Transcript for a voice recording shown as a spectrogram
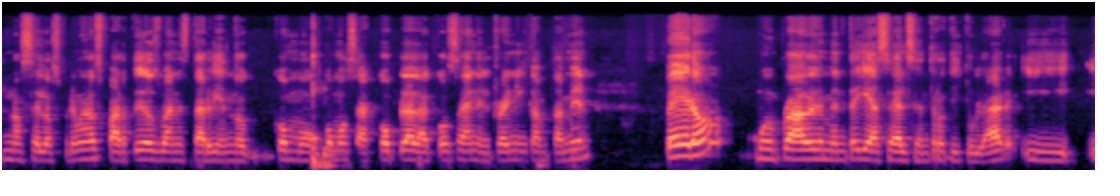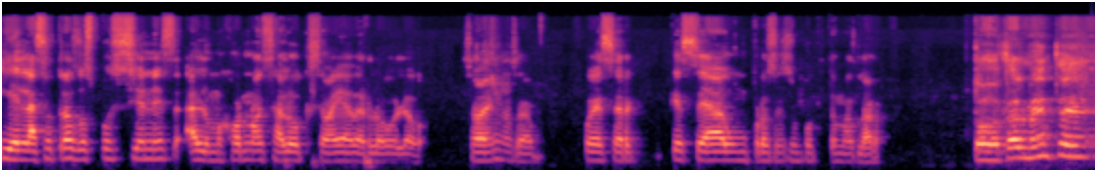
no sé, los primeros partidos van a estar viendo cómo, cómo se acopla la cosa en el training camp también, pero muy probablemente ya sea el centro titular y, en las otras dos posiciones a lo mejor no es algo que se vaya a ver luego, luego, ¿saben? O sea, puede ser que sea un proceso un poquito más largo. Totalmente.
